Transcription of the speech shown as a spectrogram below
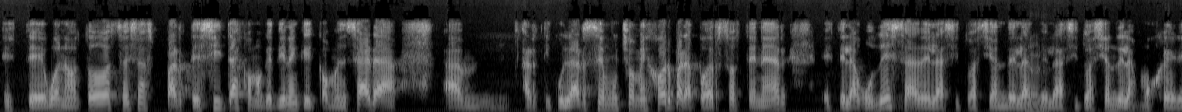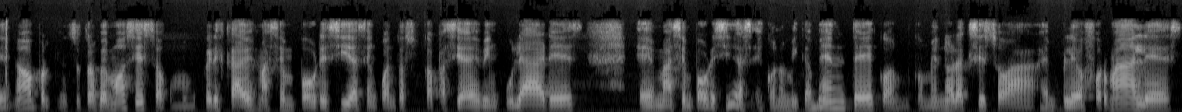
Este, bueno, todas esas partecitas como que tienen que comenzar a, articularse mucho mejor para poder sostener este, la agudeza de la situación de la, de la situación de las mujeres, ¿no? Porque nosotros vemos eso, como mujeres cada vez más empobrecidas en cuanto a sus capacidades vinculares, eh, más empobrecidas económicamente, con, menor acceso a empleos formales.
